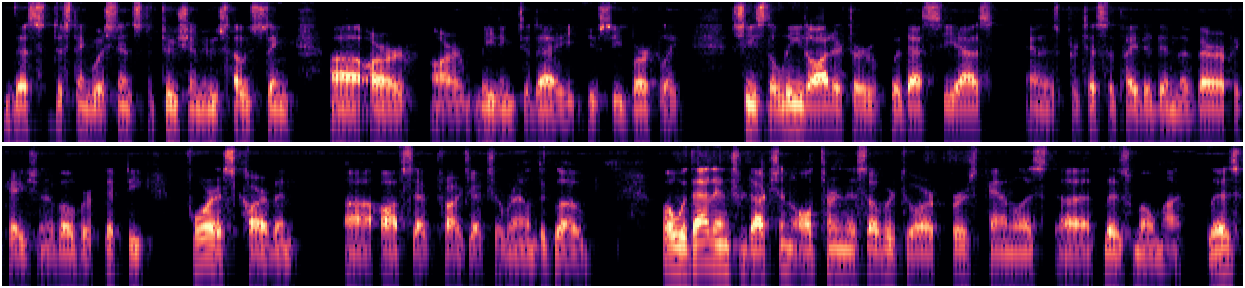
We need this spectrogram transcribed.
this distinguished institution who's hosting uh, our, our meeting today, UC Berkeley. She's the lead auditor with SCS and has participated in the verification of over 50 forest carbon uh, offset projects around the globe. Well, with that introduction, I'll turn this over to our first panelist, uh, Liz Willmott. Liz?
